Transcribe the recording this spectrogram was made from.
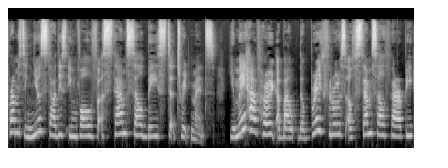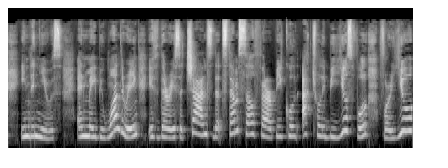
promising new studies involve stem cell based treatments. You may have heard about the breakthroughs of stem cell therapy in the news and may be wondering if there is a chance that stem cell therapy could actually be useful for you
